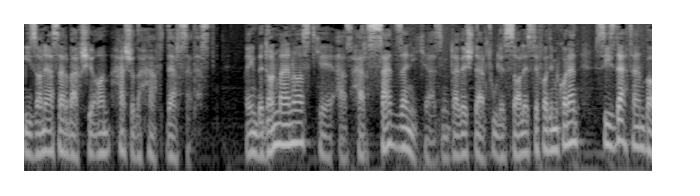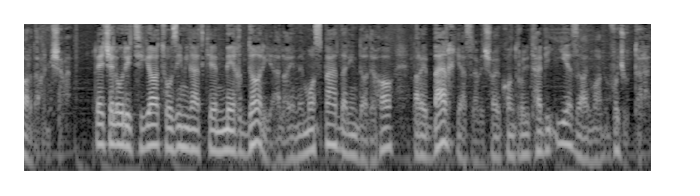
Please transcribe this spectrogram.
میزان اثر بخشی آن 87 درصد است. و این بدان معناست که از هر 100 زنی که از این روش در طول سال استفاده می کنند 13 تن باردار می شوند ریچل اوریتیا توضیح می‌داد که مقداری علائم مثبت در این داده ها برای برخی از روش های کنترل طبیعی زایمان وجود دارد.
